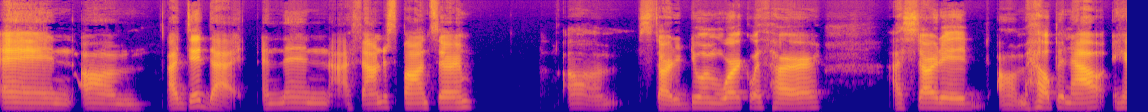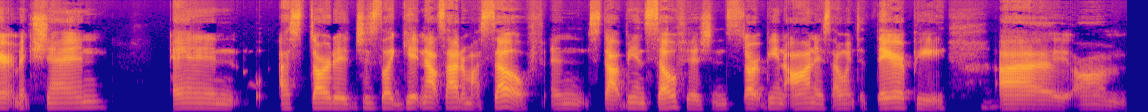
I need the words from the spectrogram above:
And um I did that. And then I found a sponsor, um, started doing work with her. I started um, helping out here at McShin. And I started just like getting outside of myself and stop being selfish and start being honest. I went to therapy. Mm-hmm. I um,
